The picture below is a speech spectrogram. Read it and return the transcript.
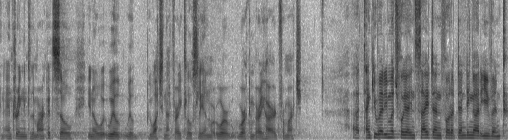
in, entering into the market. So, you know, we'll, we'll be watching that very closely and we're, we're working very hard for March. Uh, thank you very much for your insight and for attending our event.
